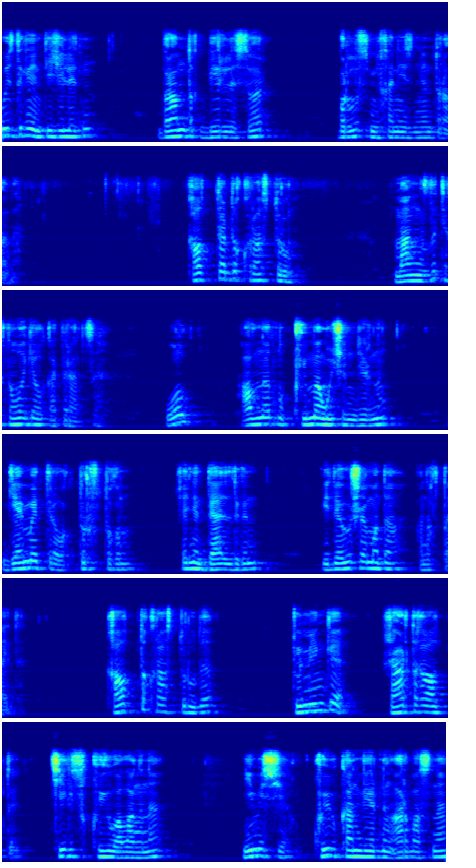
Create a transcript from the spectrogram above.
өздігінен тежелетін бұрамдық берілісі бар бұрылыс механизмінен тұрады. Қалыптарды құрастыру. Маңызды технологиялық операция. Ол алынатын құйма өлшемдерінің геометриялық дұрыстығын және дәлдігін едәуір шамада анықтайды. Қалыпты құрастыруды төменгі жарты қалыпты тегіс құю алаңына немесе құю конвейерінің арбасына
